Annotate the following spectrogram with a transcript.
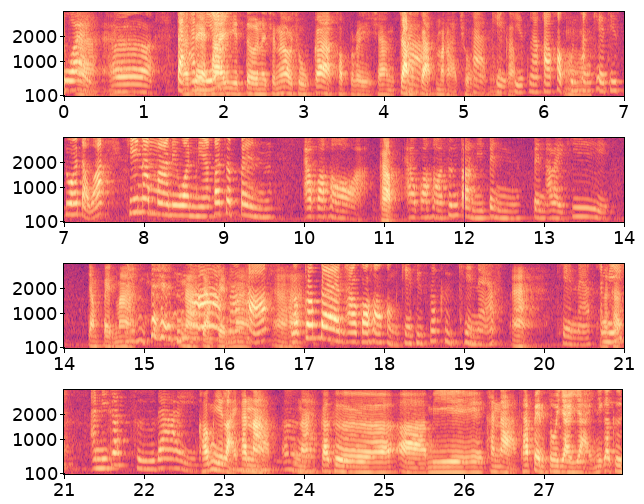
ด้วยอ่าเออ แต่เกอันเนี้ยเกษตรไทยอินเตอร์เนชั่นแนลชูการ์คอร์ปอเรชั่นจำกัดมหาชนค่ะ KTIS นะครับนะคะ ขอบคุณอืมทาง KTIS ด้วย แต่ว่าที่นำมาในวันนี้ก็จะเป็นแอลกอฮอล์อะครับแอลกอฮอล์ซึ่งตอนนี้เป็นเป็นอะไรที่จำเป็นมากจำเป็นน่ามากจำเป็นมากนะคะอ่าฮะแล้วก็แบรนด์แอลกอฮอล์ของ KTIS ก็คือ KNS อ่า KNS อันนี้นะครับอันนี้ก็ซื้อได้ เขามีหลายขนาดเออนะก็คืออามีขนาดถ้าเป็นตัวใหญ่ ๆ นี่ก็คือ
